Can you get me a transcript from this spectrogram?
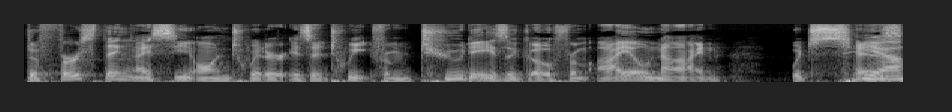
the first thing I see on Twitter is a tweet from two days ago from IO9, which says, Yeah.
